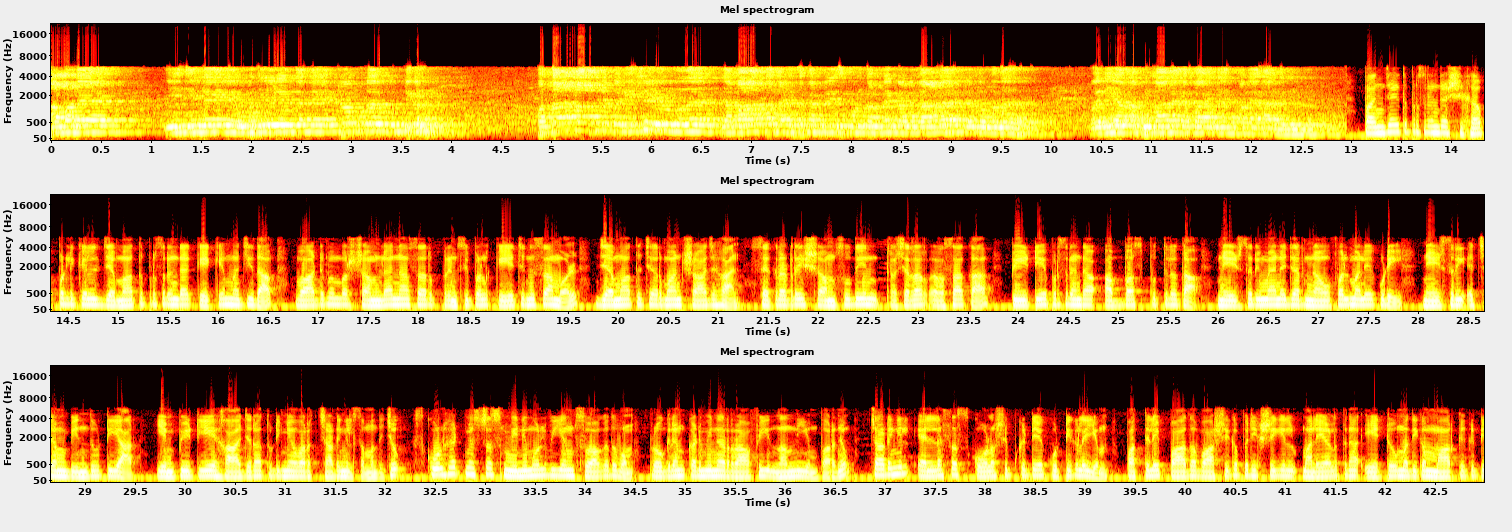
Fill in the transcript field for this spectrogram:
നമ്മുടെ ഈ ജില്ലയിലെ ഉപജില്ലയിൽ തന്നെ ഏറ്റവും കൂടുതൽ കുട്ടികൾ പത്താം ക്ലാസ്സിന് പരീക്ഷ എഴുതുന്നത് ജമാഅത്ത് ഹയർ സെക്കൻഡറി സ്കൂൾ തമ്മിൽ തമിഴ്നാടിലാണ് എന്നുള്ളത് വലിയ അഭിമാനകരമായി ഞാൻ പറയാൻ ആഗ്രഹിക്കുന്നു. Panchayat president Shihab Pallikkal Jamaat president K K Majeed ward member Shamla Nasar principal K H Nisamol Jamaat chairman Shajahan secretary Shamsuddin treasurer Razak P T A president Abbas Puthalath nursery manager Noufal Malayakkudi nursery H M Bindu T R M P T A Hajara തുടങ്ങിയവർ ചടങ്ങിൽ സംബന്ധിച്ചു. School headmistress Minimol V M സ്വാഗതവും programme convener Rafi നന്ദിയും പറഞ്ഞു. ചടങ്ങിൽ L S S scholarship കിട്ടിയ കുട്ടികളെയും പത്തിലെ പാദവാർഷിക പരീക്ഷയിൽ മലയാളത്തിന് ഏറ്റവുമധികം മാർക്ക് കിട്ടിയ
